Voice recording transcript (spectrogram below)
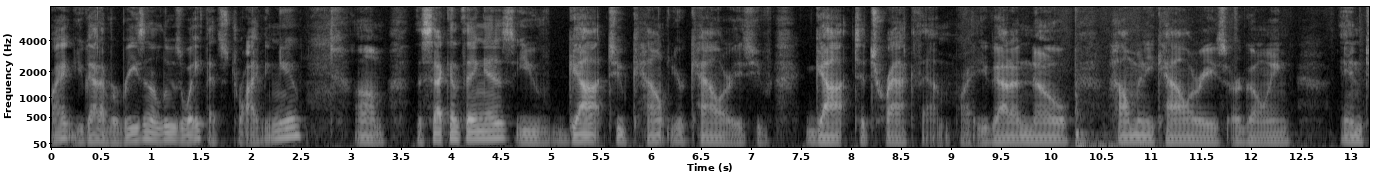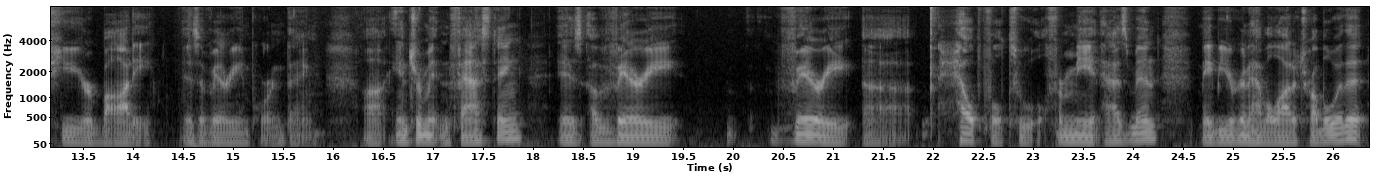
right? You got to have a reason to lose weight that's driving you. Um, the second thing is you've got to count your calories. You've got to track them, right? You got to know how many calories are going into your body is a very important thing. Uh, intermittent fasting is a very very uh, helpful tool. For me, it has been. Maybe you're going to have a lot of trouble with it.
